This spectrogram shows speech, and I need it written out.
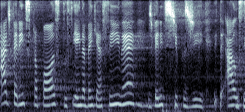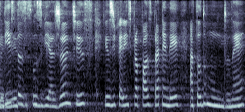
há diferentes propósitos, e ainda bem que é assim, né? Diferentes tipos de. Há os turistas, os viajantes e os diferentes propósitos para atender a todo mundo, né?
